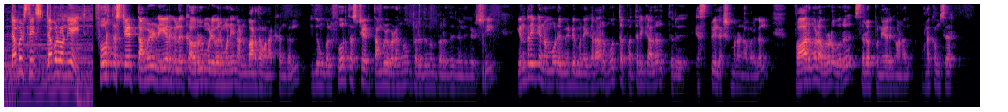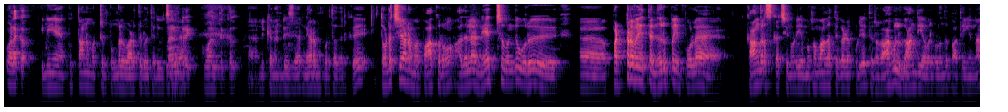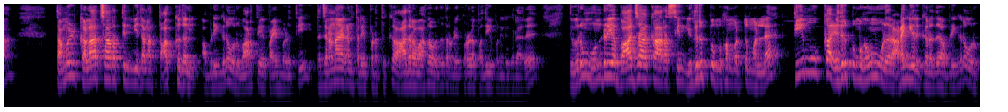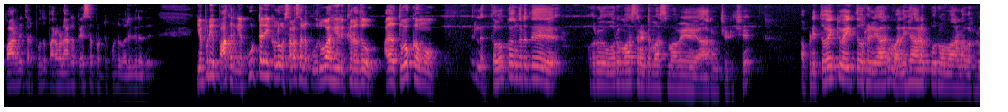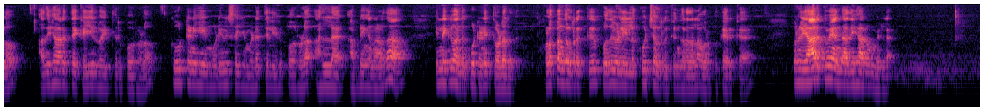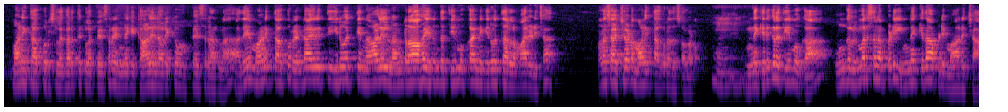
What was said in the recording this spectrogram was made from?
double six double one eight. Fourth state Tamil நேயர்களுக்கு அருள்மொழிவர்மனின் அன்பார்ந்த வணக்கங்கள். இது உங்கள் ஃபோர்த் ஸ்டேட் தமிழ் வழங்கும் பெருதினும் பெருதுகள் நிகழ்ச்சி. இன்றைக்கு நம்மோடு மீண்டும் இணைகிறார் மூத்த பத்திரிகையாளர் திரு எஸ்பி லக்ஷ்மணன் அவர்கள். வாருங்கள் அவரோட ஒரு சிறப்பு நேர்காணல். வணக்கம் சார் வணக்கம். இனிய புத்தாண்டு மற்றும் பொங்கல் வாழ்த்துக்கள் தெரிவிச்சுக்கிறேன். நன்றி வாழ்த்துக்கள். மிக்க நன்றி சார் நேரம் கொடுத்ததற்கு. தொடர்ச்சியாக நம்ம பார்க்குறோம். அதில் நேற்று வந்து ஒரு பற்ற வைத்த நெருப்பை போல காங்கிரஸ் கட்சியினுடைய முகமாக திகழக்கூடிய திரு ராகுல் காந்தி அவர்கள் வந்து பார்த்தீங்கன்னா தமிழ் கலாச்சாரத்தின் மீதான தாக்குதல் அப்படிங்கிற ஒரு வார்த்தையை பயன்படுத்தி இந்த ஜனநாயகன் திரைப்படத்துக்கு ஆதரவாக வந்து தன்னுடைய குரலை பதிவு பண்ணியிருக்கிறாரு. இது வெறும் ஒன்றிய பாஜக அரசின் எதிர்ப்பு முகம் மட்டுமல்ல திமுக எதிர்ப்பு முகமும் ஒரு அடங்கியிருக்கிறது அப்படிங்கிற ஒரு பார்வை தற்போது பரவலாக பேசப்பட்டு கொண்டு வருகிறது. எப்படி பார்க்குறீங்க? கூட்டணிக்குள்ள ஒரு சலசலப்பு உருவாகி இருக்கிறதோ அது துவக்கமோ? இல்லை துவக்கங்கிறது ஒரு ஒரு மாதம் ரெண்டு மாதமாகவே ஆரம்பிச்சிடுச்சு. அப்படி துவக்கி வைத்தவர்கள் யாரும் அதிகாரப்பூர்வமானவர்களோ அதிகாரத்தை கையில் வைத்திருப்பவர்களோ கூட்டணியை முடிவு செய்யும் இடத்தில் இருப்பவர்களோ அல்ல அப்படிங்கிறனால தான் இன்றைக்கும் அந்த கூட்டணி தொடருது. குழப்பங்கள் இருக்குது பொது வெளியில் கூச்சல் இருக்குங்கிறதெல்லாம் ஒரு பக்கம் இருக்க. இவர்கள் யாருக்குமே அந்த அதிகாரமும் இல்லை. மாணிக் தாக்கூர் சில கருத்துக்களை பேசுற இன்னைக்கு காலையில வரைக்கும் பேசுறாருன்னா அதே மாணிக் தாக்கூர் ரெண்டாயிரத்தி இருபத்தி நாலில் நன்றாக இருந்த திமுக இன்னைக்கு இருபத்தாறுல மாறிடுச்சா? மனசாட்சியோட மாணிக் தாக்கூர் அதை சொல்லணும். இன்னைக்கு இருக்கிற திமுக உங்கள் விமர்சனப்படி இன்னைக்கு தான் அப்படி மாறுச்சா?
